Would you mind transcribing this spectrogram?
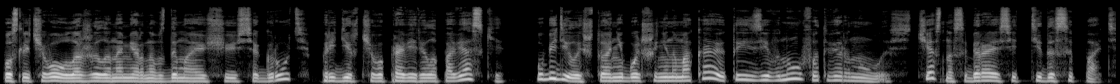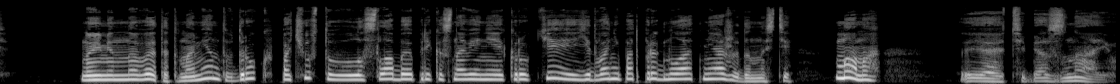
После чего уложила на мерно вздымающуюся грудь, придирчиво проверила повязки, убедилась, что они больше не намокают, и, зевнув, отвернулась, честно собираясь идти досыпать. Но именно в этот момент вдруг почувствовала слабое прикосновение к руке и едва не подпрыгнула от неожиданности — «Мама!» «Я тебя знаю»,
